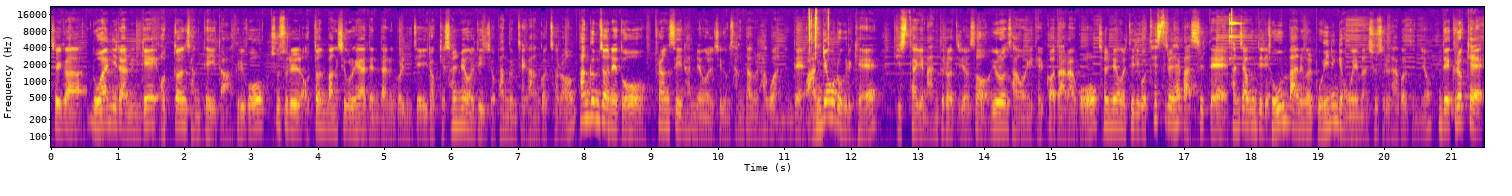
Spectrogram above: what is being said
저희가 노안이라는 게 어떤 상태이다. 그리고 수술을 어떤 방식으로 해야 된다는 걸 이제 이렇게 설명을 드리죠. 방금 제가 한 것처럼. 방금 전에도 프랑스인 한 명을 지금 상담을 하고 왔는데 안경으로 그렇게 비슷하게 만들어 드려서 이런 상황이 될 거다라고 설명을 드리고 테스트를 해 봤을 때 환자분들이 좋은 반응을 보이는 경우에만 수술을 하거든요. 근데 그렇게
